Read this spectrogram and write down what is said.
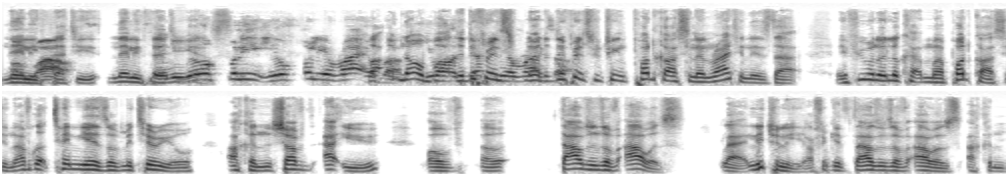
nearly wow. 30 nearly 30 you're years. fully you're fully a writer. But, no, You but the difference, no, the difference between podcasting and writing is that if you want to look at my podcasting, I've got ten years of material I can shove at you of uh, thousands of hours. Like literally, I think it's thousands of hours I can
